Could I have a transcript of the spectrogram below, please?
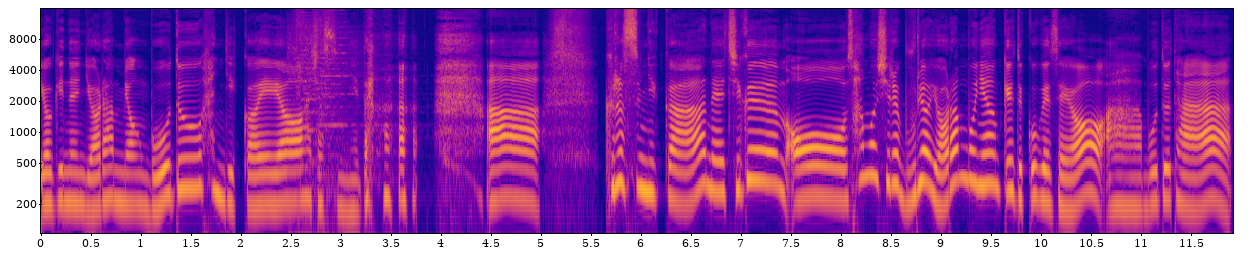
여기는 11명 모두 한디 거예요. 하셨습니다. 아, 그렇습니까? 네, 지금, 어, 사무실에 무려 11분이 함께 듣고 계세요. 아, 모두 다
